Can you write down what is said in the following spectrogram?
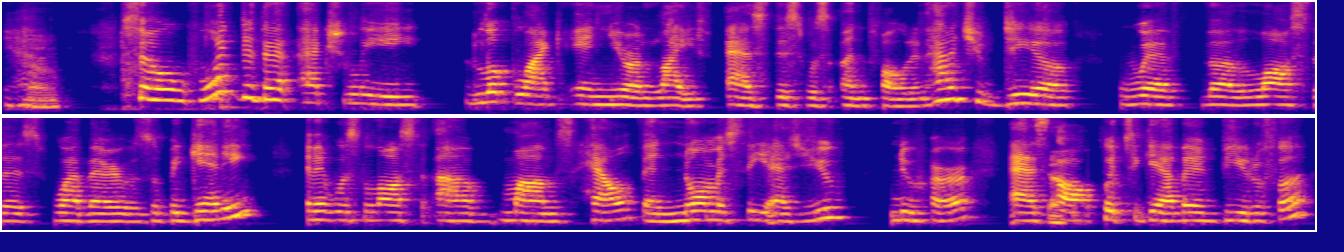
Yeah. Know? So what did that actually look like in your life as this was unfolding? How did you deal with the losses, whether it was a beginning and it was loss of mom's health and normacy as you knew her, as yeah. all put together and beautiful.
